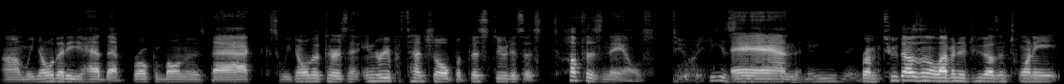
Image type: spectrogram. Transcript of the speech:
Um, we know that he had that broken bone in his back, so we know that there's an injury potential. But this dude is as tough as nails. Dude, he's And amazing. From 2011 to 2020,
